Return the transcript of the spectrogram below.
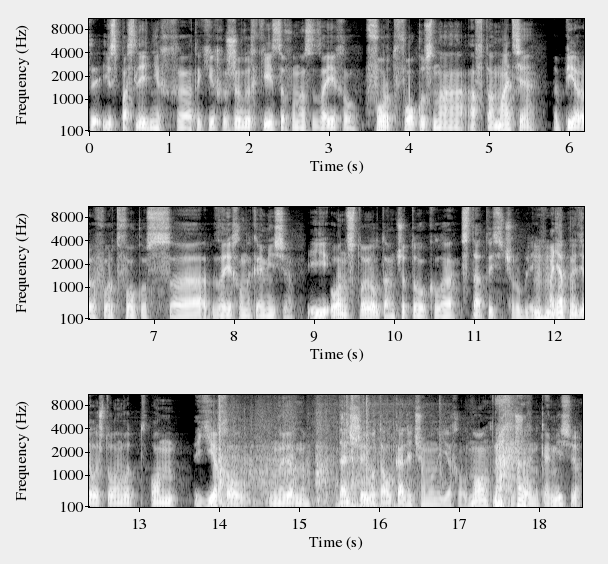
из последних а, таких живых кейсов у нас заехал Ford Focus на автомате первый Ford Focus э, заехал на комиссию, и он стоил там что-то около 100 тысяч рублей. Угу. Понятное дело, что он вот он ехал, ну, наверное, дальше его толкали, чем он ехал. Но он к нам пришел на комиссию.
